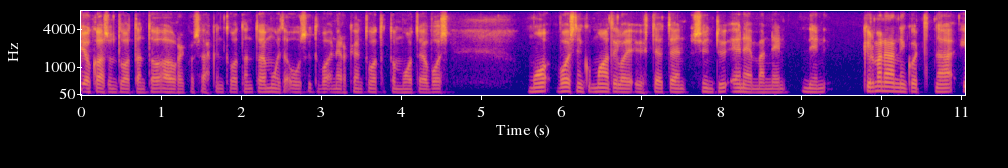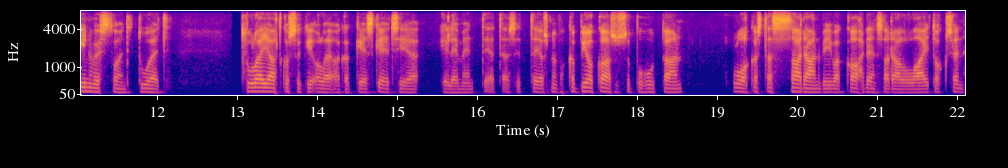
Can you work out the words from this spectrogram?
biokaasun tuotantoa, aurinkosähkön tuotantoa ja muita uusiutuvan energian tuotantomuotoja voisi vois niin maatilojen yhteyteen syntyä enemmän, niin, niin kyllä mä näen, niin kuin, että nämä investointituet tulee jatkossakin ole aika keskeisiä elementtejä tässä, että jos me vaikka biokaasussa puhutaan luokasta 100-200 laitoksen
